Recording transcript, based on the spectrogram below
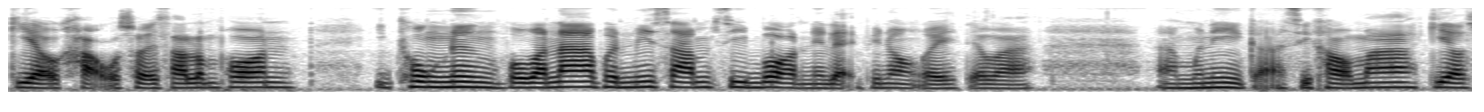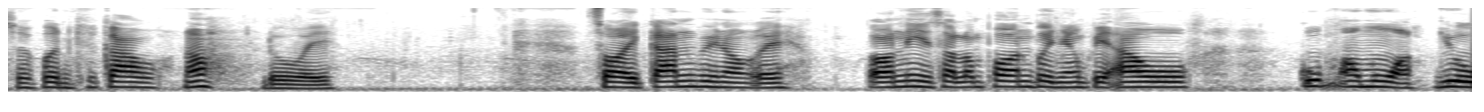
เกี่ยวเขาวใส่สาวลำพรอีกธงหนึ่งเพราะว่าหน้าเพิ่นมี3 4บ่อนนี่แหละพี่น้องเอ้ยแต่ว่ามื้อนี้กะสิเข้ามาเกี่ยวใส่เพิ่นคือเก่าเนาะโดยซอยกันพี่น้องเอ้ยตอนนี้สาวลำพรเพิ่นยังไปเอากุ๊บเอาหมวกอยู่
